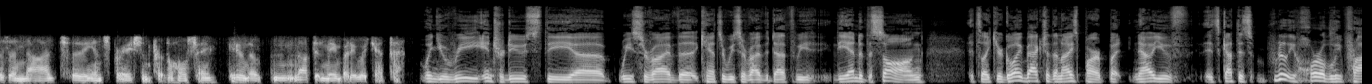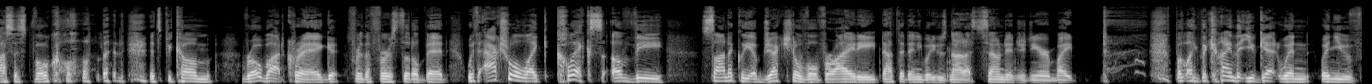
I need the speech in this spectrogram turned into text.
as a nod to the inspiration for the whole thing, even though not that anybody would get that. When you reintroduce the uh, "We Survived the Cancer, We Survived the Death," we the end of the song it's like you're going back to the nice part, but now you've, it's got this really horribly processed vocal that it's become robot Craig for the first little bit with actual like clicks of the sonically objectionable variety. Not that anybody who's not a sound engineer might, but like the kind that you get when, when you've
